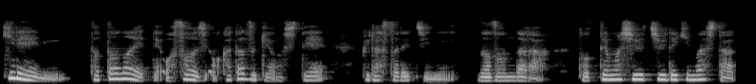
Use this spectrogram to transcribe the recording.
きれいに整えてお掃除、お片付けをして、ピラストレッチに臨んだら、とっても集中できましたっ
